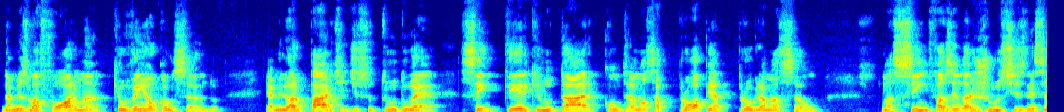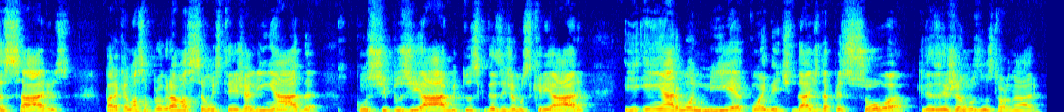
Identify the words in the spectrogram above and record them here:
da mesma forma que eu venho alcançando. E a melhor parte disso tudo é sem ter que lutar contra a nossa própria programação, mas sim fazendo ajustes necessários para que a nossa programação esteja alinhada com os tipos de hábitos que desejamos criar e em harmonia com a identidade da pessoa que desejamos nos tornar.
